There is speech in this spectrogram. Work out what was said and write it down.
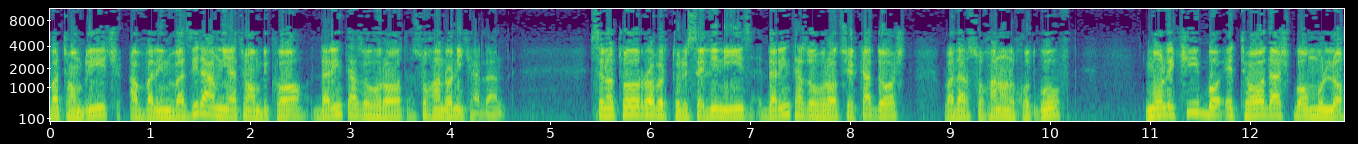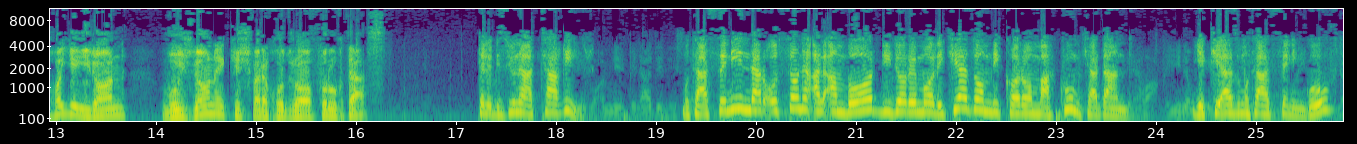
و تام ریج اولین وزیر امنیت آمریکا در این تظاهرات سخنرانی کردند. سناتور رابرت توریسلی نیز در این تظاهرات شرکت داشت و در سخنان خود گفت مالکی با اتحادش با ملاهای ایران وجدان کشور خود را فروخته است. تلویزیون التغییر متحسنین در استان الانبار دیدار مالکی از آمریکا را محکوم کردند. یکی از متحسنین گفت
